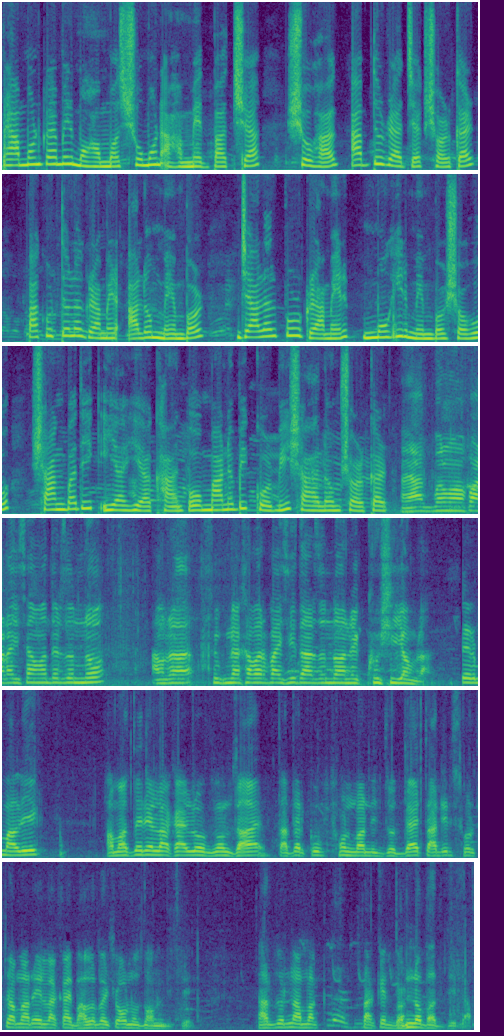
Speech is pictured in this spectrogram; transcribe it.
ব্রাহ্মণগ্রামের মোহাম্মদ সুমন আহমেদ বাদশাহ সোহাগ আব্দুর রাজ্জাক সরকার পাকুড়তলা গ্রামের আলম মেম্বর জালালপুর গ্রামের মহির মেম্বর সহ সাংবাদিক ইয়াহিয়া খান ও মানবিক কর্মী শাহ আলম সরকার। হ্যাঁ একবার মা পাঠাইছে আমাদের জন্য। আমরা শুকনা খাবার পাইছি তার জন্য অনেক খুশি আমরা। এর মালিক আমাদের এলাকায় লোকজন যায় তাদের খুব সম্মান ইজ্জত দেয় তাদের সোর্সে আমার এলাকায় ভালোবেসে অনুদান দিতে তার জন্য আমরা তাকে ধন্যবাদ দিলাম।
